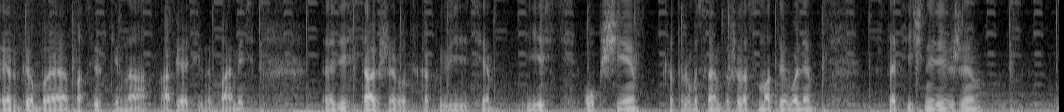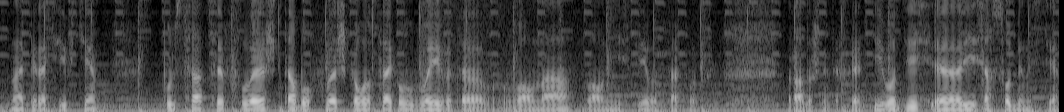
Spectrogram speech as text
RGB подсветки на оперативную память. Э, здесь также, вот как вы видите, есть общие, которые мы с вами тоже рассматривали. Статичный режим на оперативке. Пульсация, флеш, double flash, color cycle, wave это волна, волнистый, вот так вот радужный, так сказать. И вот здесь э, есть особенности,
